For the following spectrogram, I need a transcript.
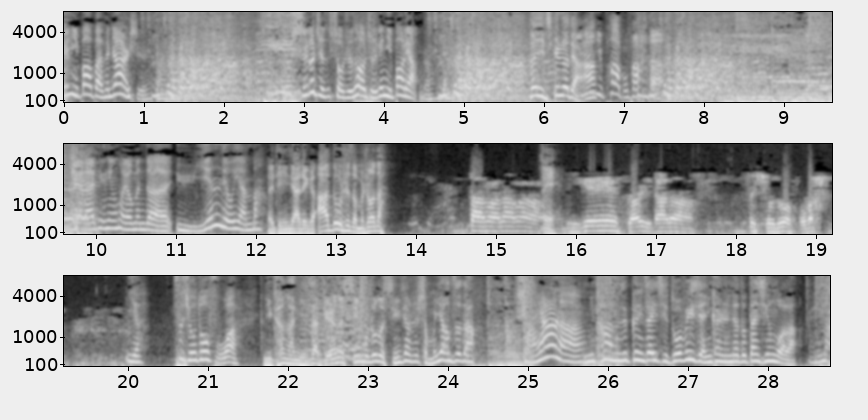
给你报百分之二十，就十个指手指头只给你报两个，那你轻着点啊你！怕不怕？也来听听朋友们的语音留言吧。来听一下这个阿杜是怎么说的。大帽大帽，哎你跟小雨搭档自求多福吧。哎呀，自求多福啊，你看看你在别人的心目中的形象是什么样子的？啥样了？你看这跟你在一起多危险！你看人家都担心我了。哎呀妈！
